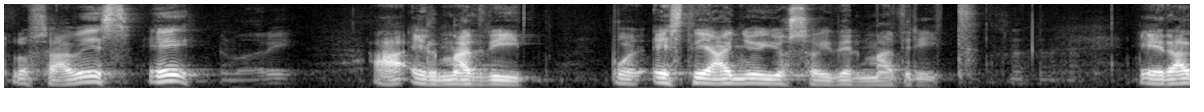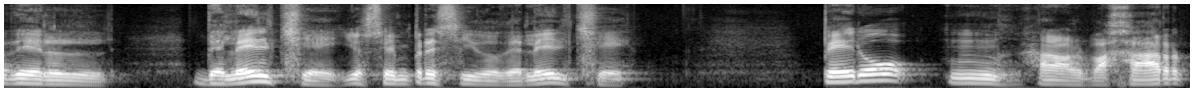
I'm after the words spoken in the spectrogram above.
¿Lo sabes? ¿Eh? El Madrid. Ah, el Madrid. Pues este año yo soy del Madrid. Era del, del Elche, yo siempre he sido del Elche. Pero mm, al bajar,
